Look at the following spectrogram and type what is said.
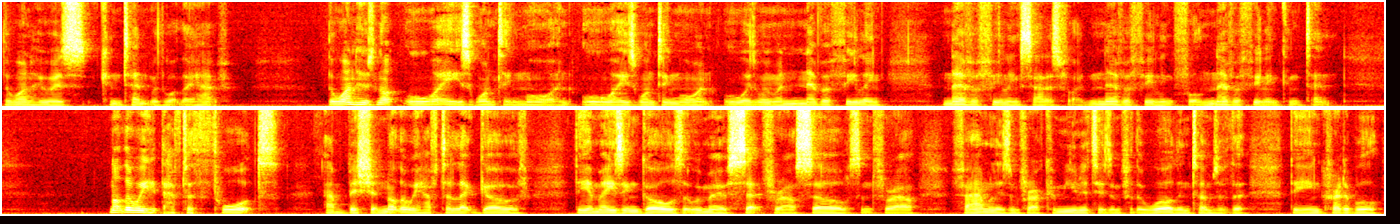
The one who is content with what they have. The one who's not always wanting more and always wanting more and always wanting more, never feeling, never feeling satisfied, never feeling full, never feeling content. Not that we have to thwart ambition, not that we have to let go of the amazing goals that we may have set for ourselves and for our families and for our communities and for the world in terms of the, the incredible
